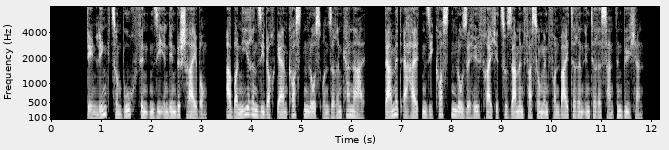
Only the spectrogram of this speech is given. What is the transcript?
Den Link zum Buch finden Sie in den Beschreibung. Abonnieren Sie doch gern kostenlos unseren Kanal. Damit erhalten Sie kostenlose hilfreiche Zusammenfassungen von weiteren interessanten Büchern.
